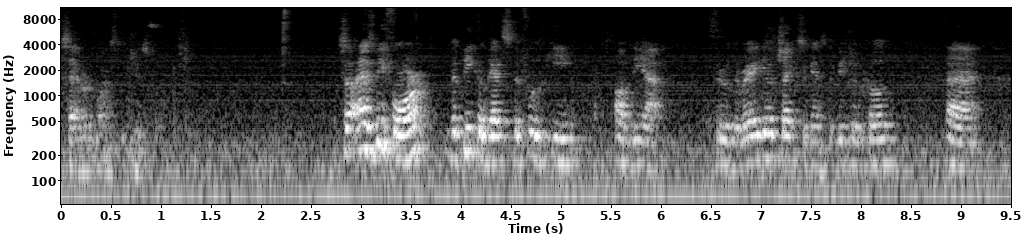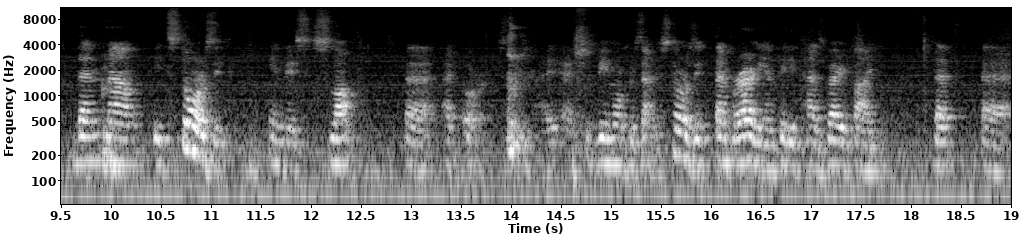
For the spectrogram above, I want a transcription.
several ones to choose from. So as before, the Pico gets the full key of the app through the radio, checks against the visual code. Uh, then now it stores it in this slot, uh, or I, I, should be more precise, stores it temporarily until it has verified that uh,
